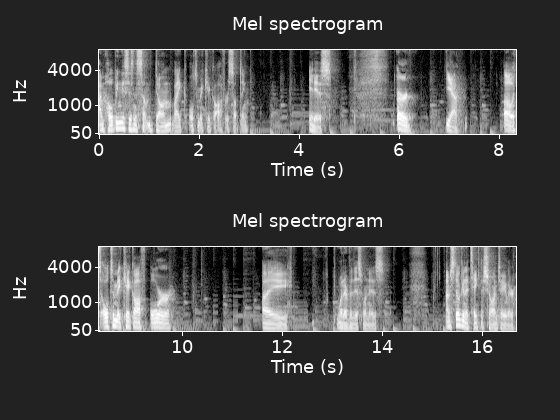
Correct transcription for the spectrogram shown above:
I'm hoping this isn't something dumb like Ultimate Kickoff or something. It is. Or, yeah, Oh, it's Ultimate Kickoff or a whatever this one is. I'm still gonna take the Sean Taylor,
